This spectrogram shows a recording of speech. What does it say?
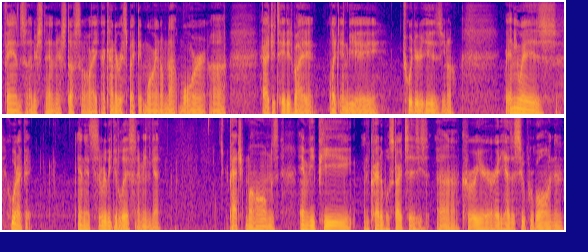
fans understand their stuff, so I, I kind of respect it more, and I'm not more uh, agitated by it like NBA Twitter is, you know. But anyways, who would I pick? And it's a really good list. I mean, you got Patrick Mahomes, MVP, incredible start to his uh, career. Already has a Super Bowl and then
